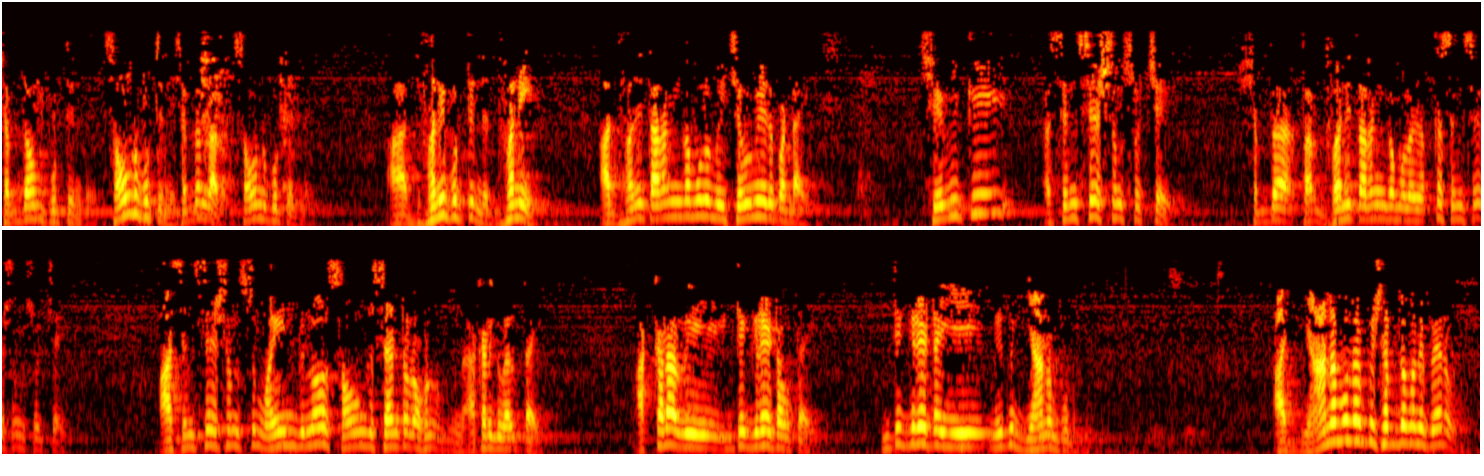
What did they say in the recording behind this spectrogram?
శబ్దం పుట్టింది. సౌండ్ పుట్టింది. శబ్దం కాదు. సౌండ్ పుట్టింది. ఆ ధ్వని పుట్టింది. ధ్వని. ఆ ధ్వని తరంగములు మీ చెవి మీద పడ్డాయి. చెవికి సెన్సేషన్స్ వచ్చాయి. శబ్ద త- ధ్వని తరంగముల యొక్క సెన్సేషన్స్ వచ్చాయి. ఆ సెన్సేషన్స్ మైండ్లో సౌండ్ సెంటర్ ఒకటి ఉంటుంది. అక్కడికి వెళ్తాయి. అక్కడ అవి ఇంటిగ్రేట్ అవుతాయి. ఇంటిగ్రేట్ అయ్యి మీకు జ్ఞానం పుడుతుంది. ఆ జ్ఞానమునకు శబ్దం అని పేరు.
